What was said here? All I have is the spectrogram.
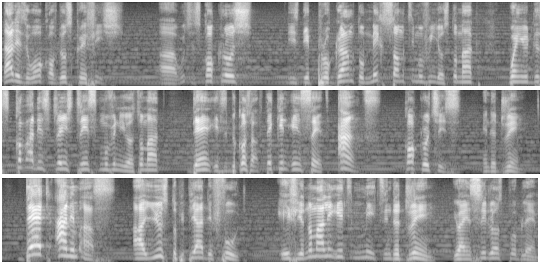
That is the work of those crayfish, uh, which is cockroach. Is the program to make something move in your stomach. When you discover these strange things moving in your stomach, then it is because you have taken insects, ants, cockroaches in the dream. Dead animals are used to prepare the food. If you normally eat meat in the dream, you are in serious problem.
